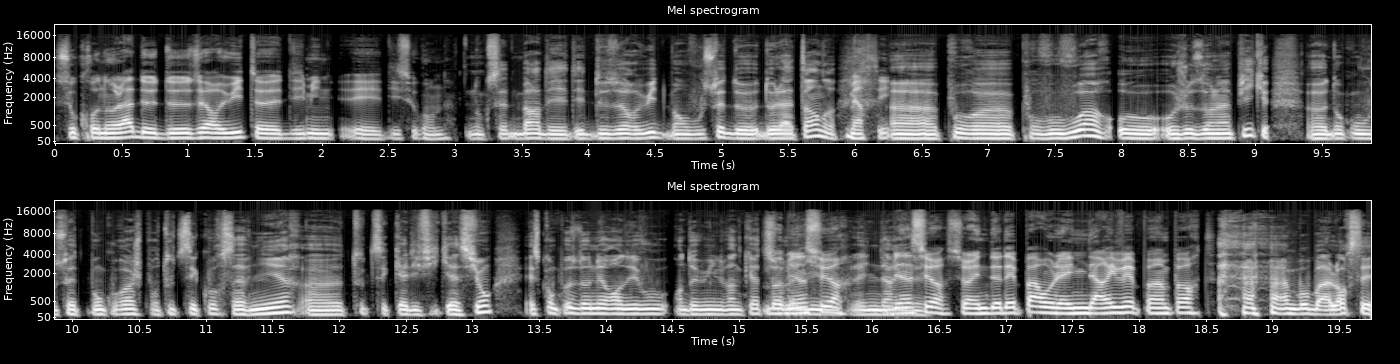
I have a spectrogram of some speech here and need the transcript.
ce chrono-là de 2h08 euh, 10 min- et 10 secondes. Donc, cette barre des, des 2h08, ben, on vous souhaite de, de l'atteindre. Merci. euh, pour, pour vous voir aux, aux Jeux Olympiques. Euh, donc, on vous souhaite bon courage pour toutes ces courses à venir, euh, toutes ces qualifications. Est-ce qu'on peut se donner rendez-vous en 2024 Bah, sur bien la ligne, sûr, la ligne Bien d'arrivée sûr, sur la ligne de départ ou la ligne d'arrivée, peu importe. bon, bah alors, c'est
